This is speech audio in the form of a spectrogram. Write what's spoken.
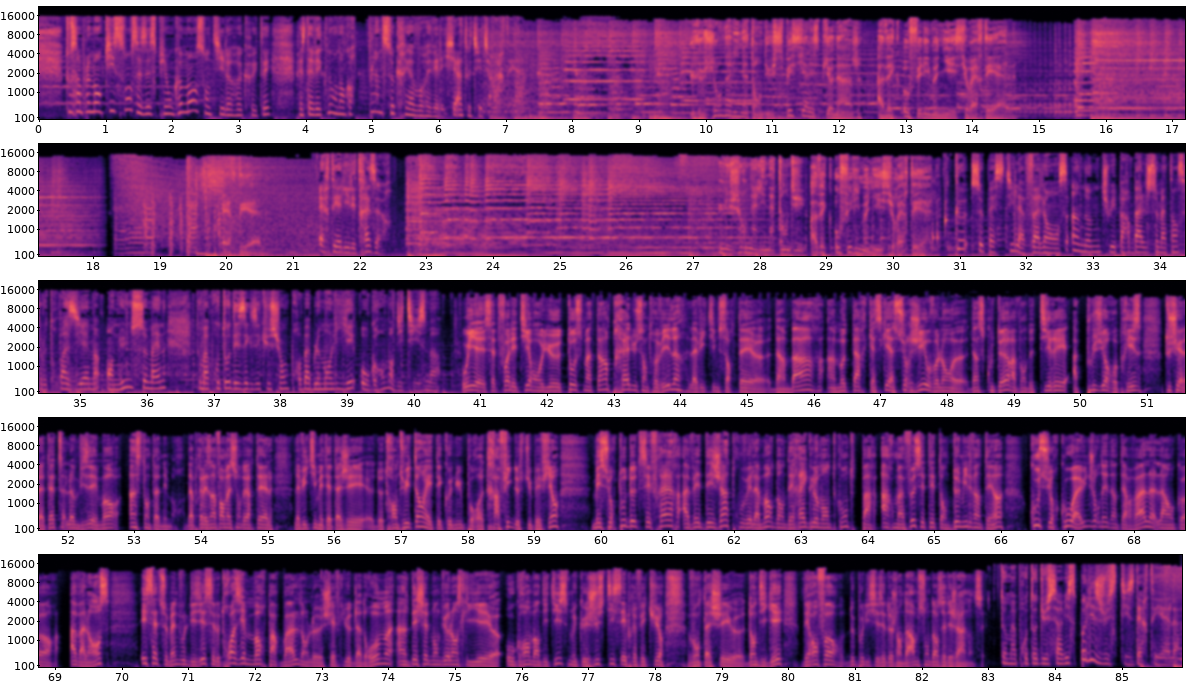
tout simplement, qui sont ces espions? Comment sont-ils recrutés? Restez avec nous, on a encore plein de secrets à vous révéler. À tout de suite sur RTL. Le journal inattendu spécial espionnage avec Ophélie Meunier sur RTL. RTL. RTL, il est 13h. Le journal inattendu. Avec Ophélie Meunier sur RTL. Que se passe-t-il à Valence? Un homme tué par balle ce matin, c'est le troisième en une semaine. Thomas Proutot, des exécutions probablement liées au grand banditisme. Oui, et cette fois, les tirs ont eu lieu tôt ce matin, près du centre-ville. La victime sortait euh, d'un bar. Un motard casqué a surgi au volant euh, d'un scooter avant de tirer à plusieurs reprises. Touché à la tête, l'homme visé est mort instantanément. D'après les informations de RTL, la victime était âgée de 38 ans et était connue pour euh, trafic de stupéfiants. Mais surtout, deux de ses frères avaient déjà trouvé la mort dans des règlements de compte par arme à feu. C'était en 2021, coup sur coup, à une journée d'intervalle, là encore à Valence. Et cette semaine, vous le disiez, c'est le troisième mort par balle dans le chef-lieu de la Drôme. Un déchaînement de violence lié euh, au grand banditisme que justice et préfecture vont tâcher euh, d'endiguer. Des renforts de policiers et de gendarmes sont d'ores et déjà annoncés. Thomas Proto du service police-justice d'RTL.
